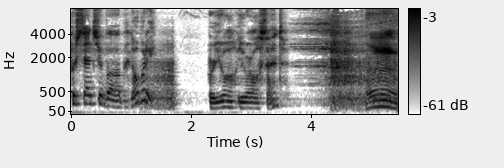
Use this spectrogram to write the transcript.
Who sent you, Bob? Nobody. Were you all you were all sent? Mm.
